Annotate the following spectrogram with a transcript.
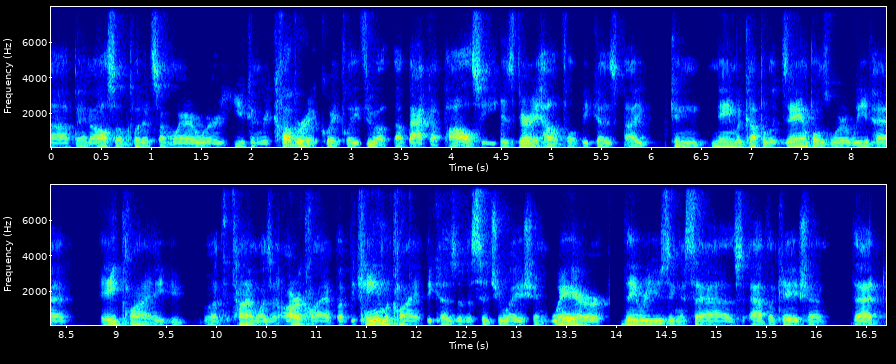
up and also put it somewhere where you can recover it quickly through a, a backup policy is very helpful because I can name a couple examples where we've had a client at the time wasn't our client, but became a client because of a situation where they were using a SaaS application. That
